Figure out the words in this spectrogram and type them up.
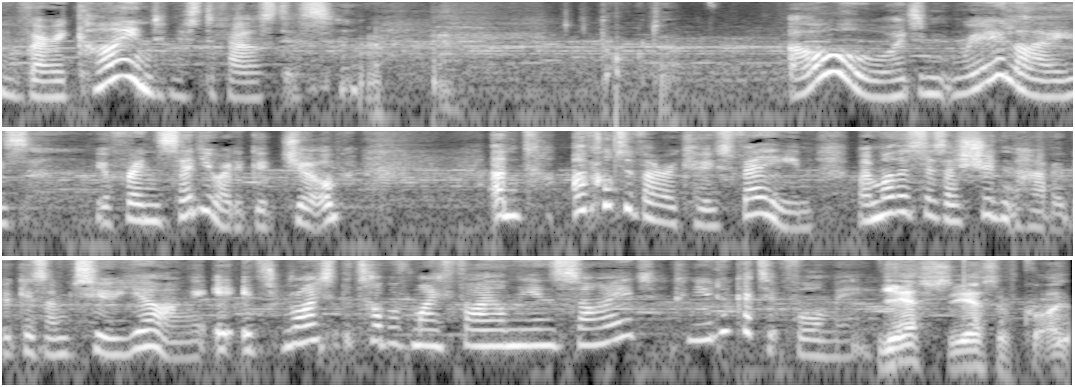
You're very kind, Mr. Faustus. Doctor. oh, I didn't realise. Your friend said you had a good job. Um, I've got a varicose vein. My mother says I shouldn't have it because I'm too young. It, it's right at the top of my thigh on the inside. Can you look at it for me? Yes, yes, of course.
